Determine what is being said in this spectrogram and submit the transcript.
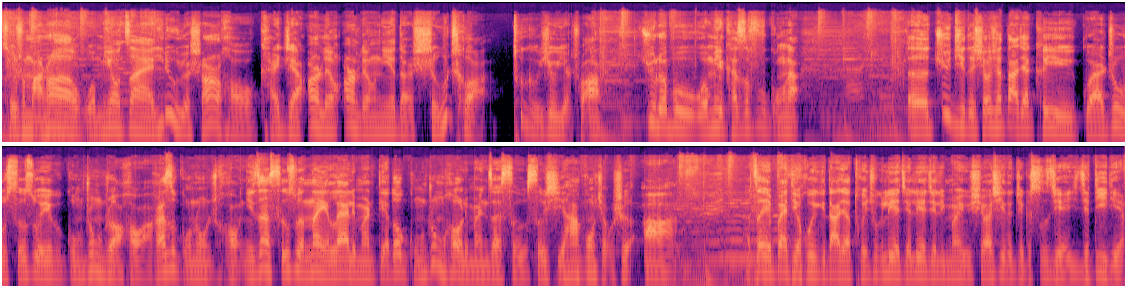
所以说马上我们要在六月十二号开展二零二零年的首场脱口秀演出啊！俱乐部我们也开始复工了。呃，具体的消息大家可以关注搜索一个公众账号啊，还是公众号，你在搜索那一栏里面点到公众号里面，你再搜搜嘻哈供销社啊。这一半天会给大家推出个链接，链接里面有详细的这个时间以及地点，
